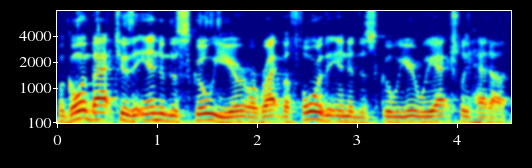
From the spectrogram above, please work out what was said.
Well, going back to the end of the school year, or right before the end of the school year, we actually had a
